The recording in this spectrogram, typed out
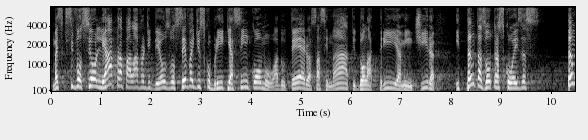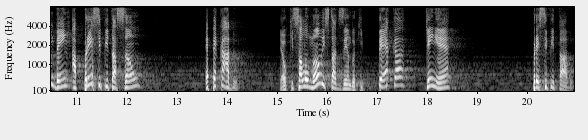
mas que se você olhar para a palavra de Deus, você vai descobrir que assim como adultério, assassinato, idolatria, mentira e tantas outras coisas, também a precipitação é pecado. É o que Salomão está dizendo aqui. Peca quem é precipitado.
